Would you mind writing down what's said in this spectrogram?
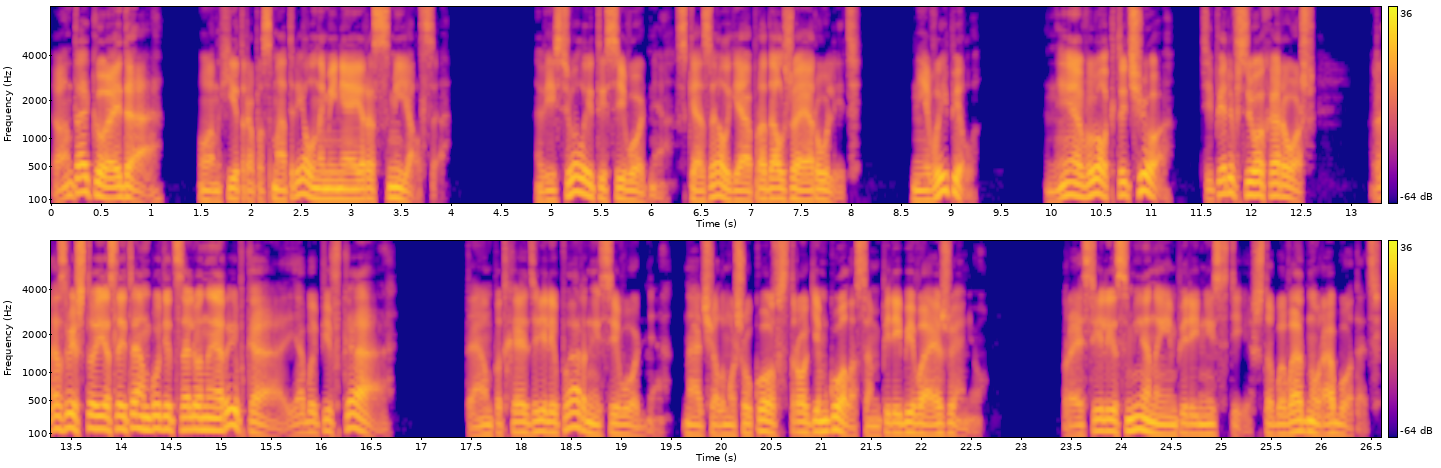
Он такой, да. Он хитро посмотрел на меня и рассмеялся. «Веселый ты сегодня», — сказал я, продолжая рулить. «Не выпил?» «Не, Волк, ты чё? Теперь все хорош. Разве что, если там будет соленая рыбка, я бы пивка, «Там подходили парни сегодня», — начал Машуков строгим голосом, перебивая Женю. «Просили смены им перенести, чтобы в одну работать.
